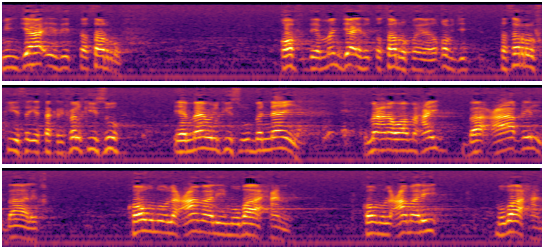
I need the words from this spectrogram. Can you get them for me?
min jaa'izi tasaruf qof dee man jaa'izu tasaruf waa inay qof tasarufkiisa iyo takrifalkiisu iyo maamulkiisu uu bannaan yahay bimacnaa waa maxay caaqil baaliq kownu lcamali mubaaxan kownu lcamali mubaaxan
